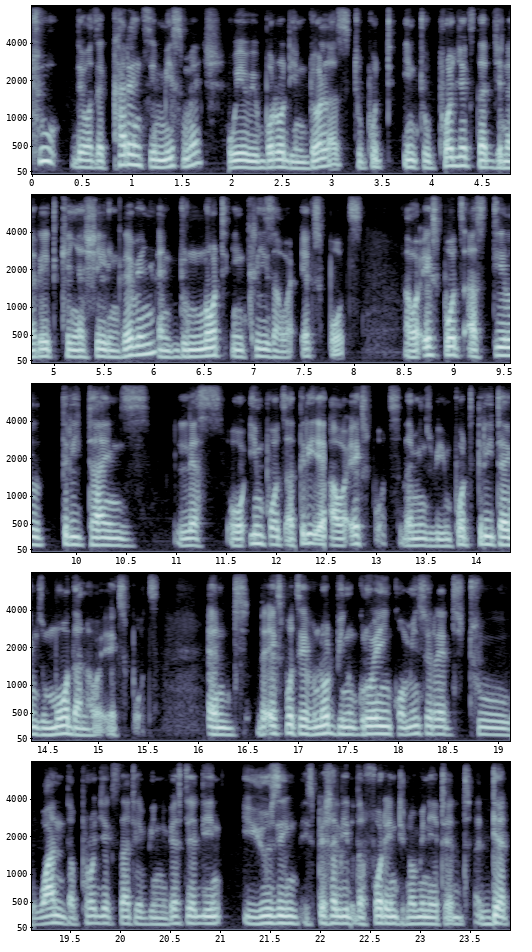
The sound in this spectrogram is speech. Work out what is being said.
Two, there was a currency mismatch where we borrowed in dollars to put into projects that generate Kenya shilling revenue and do not increase our exports. Our exports are still three times less, or imports are three our exports. That means we import three times more than our exports and the exports have not been growing commensurate to one the projects that have been invested in using especially the foreign denominated debt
